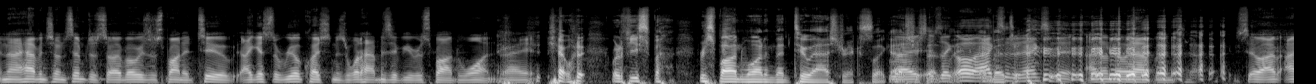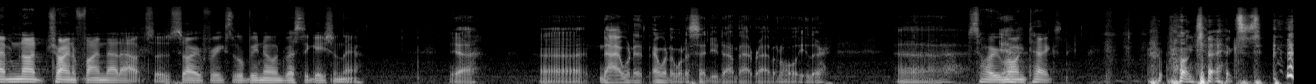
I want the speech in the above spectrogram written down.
And I haven't shown symptoms, so I've always responded two. I guess the real question is, what happens if you respond one, right? Yeah. What if, what if you sp- respond one and then two asterisks? Like right? It's like, like, oh, accident, accident. I don't know what happened. So I'm I'm not trying to find that out. So sorry, freaks. There'll be no investigation there. Yeah. Uh, nah, I wouldn't. I wouldn't want to send you down that rabbit hole either. Uh, Sorry, Yeah. wrong text. wrong text. I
